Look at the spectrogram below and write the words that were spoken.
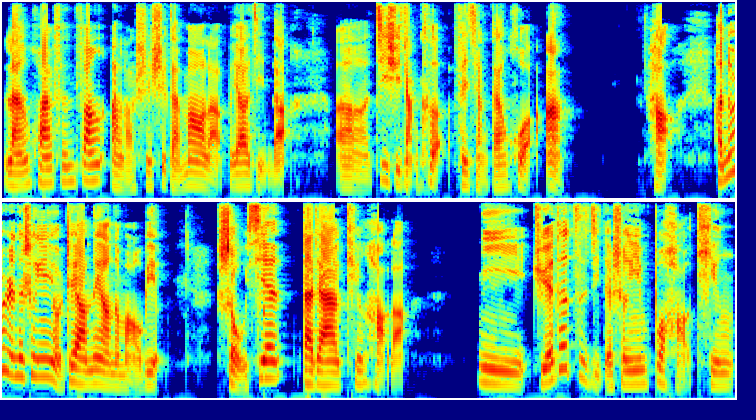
兰花芬芳啊，老师是感冒了，不要紧的，呃，继续讲课，分享干货啊。好，很多人的声音有这样那样的毛病。首先，大家要听好了，你觉得自己的声音不好听，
